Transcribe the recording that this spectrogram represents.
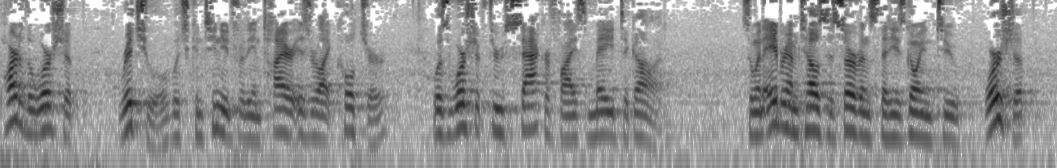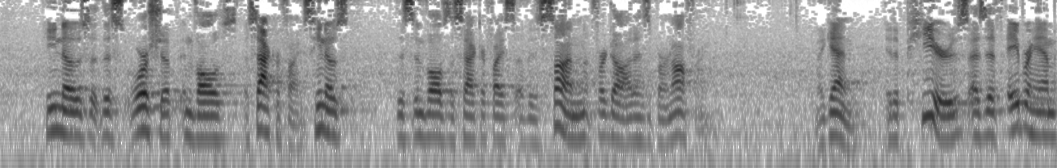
Part of the worship ritual, which continued for the entire Israelite culture, was worship through sacrifice made to God. So when Abraham tells his servants that he's going to worship, he knows that this worship involves a sacrifice. He knows this involves the sacrifice of his son for God as a burnt offering. Again, it appears as if Abraham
